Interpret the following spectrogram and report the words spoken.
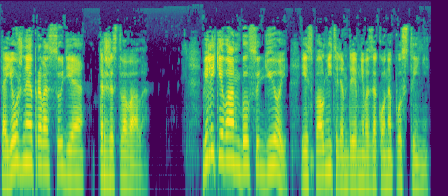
Таежное правосудие торжествовало. Великий Иван был судьей и исполнителем древнего закона пустыни.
